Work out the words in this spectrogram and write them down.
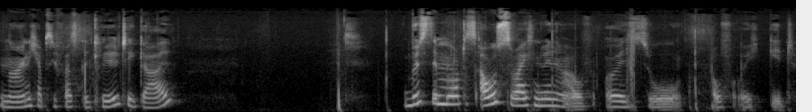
Nein, ich habe sie fast gekillt. Egal. Müsst dem Mortis ausweichen, wenn er auf euch so auf euch geht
